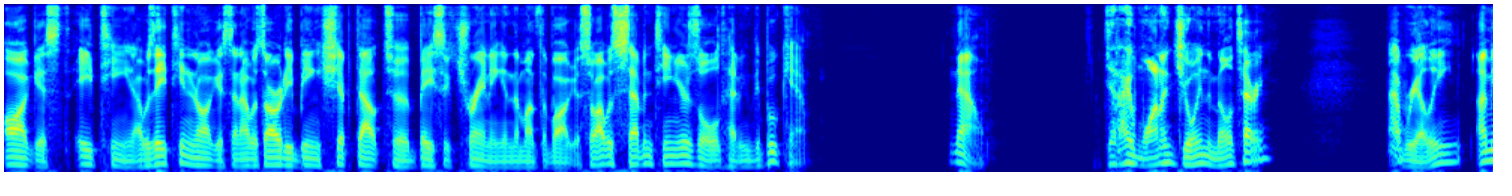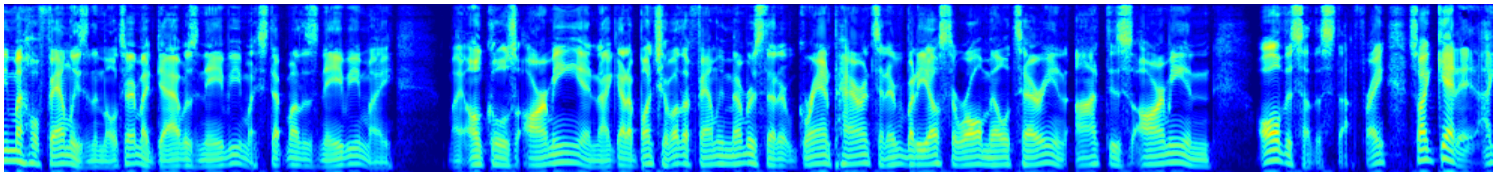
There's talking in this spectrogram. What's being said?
August, 18, I was 18 in August, and I was already being shipped out to basic training in the month of August. So I was 17 years old heading to boot camp. Now, did I want to join the military? Not really. I mean, my whole family's in the military. My dad was Navy, my stepmother's Navy, my my uncle's army, and I got a bunch of other family members that are grandparents and everybody else. They're all military, and aunt is army, and all this other stuff, right? So I get it. I,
